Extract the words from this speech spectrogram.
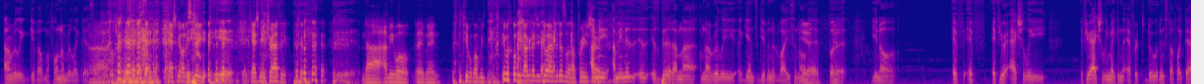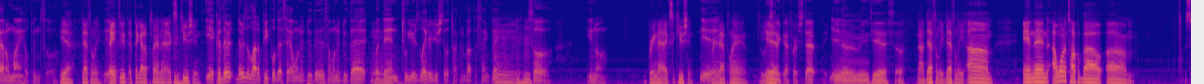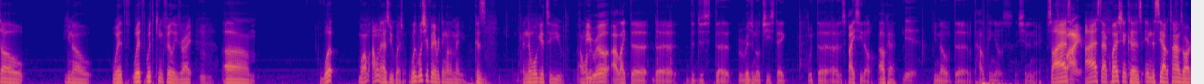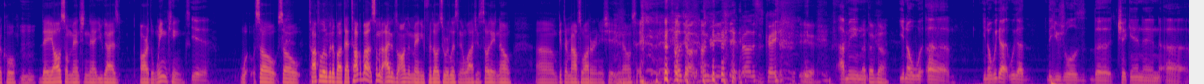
I don't really give out my phone number like that. So Uh, people catch me on the street. yeah, Yeah, catch me in traffic. yeah. nah, I mean, well, hey, man, people gonna be people gonna be knocking at your door after this one. I'm pretty sure. I mean, I mean, it's, it's it's good. I'm not I'm not really against giving advice and all Yeah, that, but you know, if if if you're actually if you're actually making the effort to do it and stuff like that, I don't mind helping. So yeah, definitely. They, if, you- if they got a plan of execution, Yeah, because there there's a lot of people that say I want to do this, I want to do that, but then Mm. two years later you're still talking about the same thing. Mm, Mhm. So, you know, bring that execution, yeah, bring that plan. At least yeah, take that first step. Yeah. You know what I mean? Yeah. So Nah, definitely, definitely. Um, and then I want to talk about um, so, you know, with with with King Phillies, right? hmm Um, what? Well, I'm, I want to ask you a question. What, what's your favorite thing on the menu? Because, and then we'll get to you. I be real. I like the the the just the original cheesesteak with the uh, the spicy though. Okay. yeah, You know the with the jalapenos and shit in there. So I asked fire. I asked that question because in the Seattle Times article, hmm they also mentioned that you guys are the Wing Kings. yeah. Wh- So so talk a little bit about that. Talk about some of the items on the menu for those who are listening and watching, so they know. Um, get their mouths watering and shit. You know what I'm saying? I told you I was hungry and shit, bro. This is crazy. yeah. I mean, Let them know. you know, uh, you know, we got we got the usuals, the chicken and uh,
